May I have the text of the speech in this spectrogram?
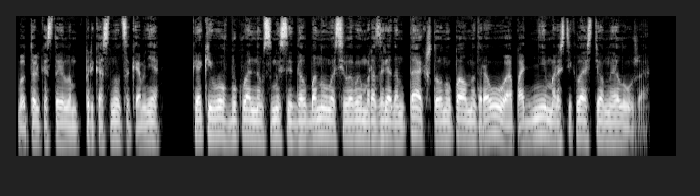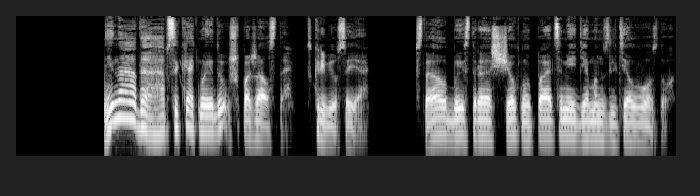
Вот только стоило им прикоснуться ко мне, как его в буквальном смысле долбануло силовым разрядом так, что он упал на траву, а под ним растеклась темная лужа. «Не надо обсыкать мою душу, пожалуйста», — скривился я. Встал быстро, щелкнул пальцами, и демон взлетел в воздух.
